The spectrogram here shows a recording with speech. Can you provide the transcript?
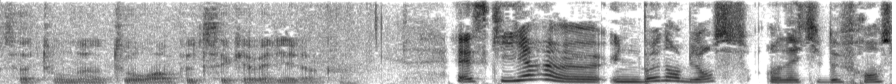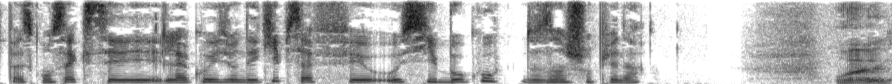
ça tourne autour un peu de ces cavaliers-là. Est-ce qu'il y a euh, une bonne ambiance en équipe de France? Parce qu'on sait que c'est la cohésion d'équipe, ça fait aussi beaucoup dans un championnat. Oui,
